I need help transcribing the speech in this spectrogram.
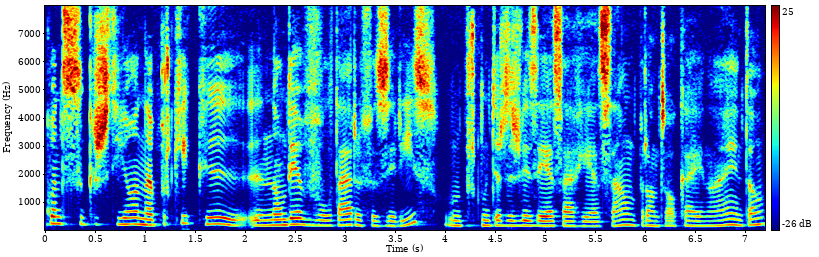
quando se questiona porquê que eh, não deve voltar a fazer isso, porque muitas das vezes é essa a reação, pronto, ok, não é? Então,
